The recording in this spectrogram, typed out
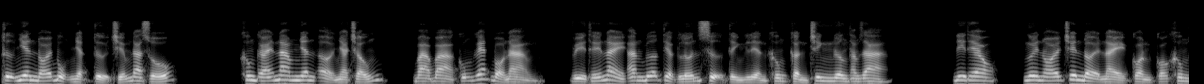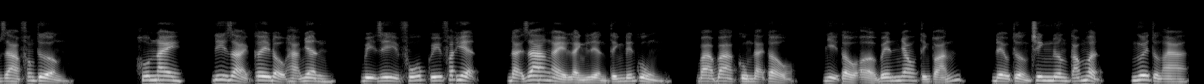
tự nhiên đói bụng nhật tử chiếm đa số. Không cái nam nhân ở nhà trống, bà bà cũng ghét bỏ nàng, vì thế này ăn bữa tiệc lớn sự tình liền không cần trinh nương tham gia. Đi theo, ngươi nói trên đời này còn có không ra phong tưởng. Hôm nay, đi giải cây đậu hạ nhân, bị di phú quý phát hiện, đại gia ngày lành liền tính đến cùng, bà bà cùng đại tẩu, nhị tẩu ở bên nhau tính toán, đều tưởng trinh nương cáo mật, ngươi tưởng à,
